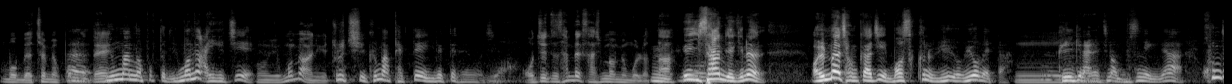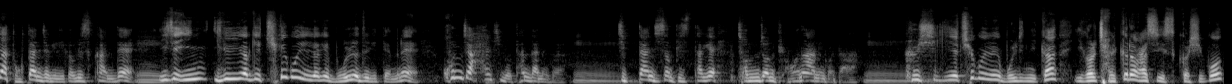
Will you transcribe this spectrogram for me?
뭐 몇천 명 예, 뽑는데. 6만 명 뽑더니 6만 명 아니겠지. 어 6만 명 아니겠죠. 그렇지. 그러면 100대 200대 되는 거지. 와, 어쨌든 340만 명 음. 몰렸다. 이 사람 얘기는 얼마 전까지 머스크는 위, 위험했다. 음. 그 얘기는 안 했지만 무슨 얘기냐? 혼자 독단적이니까 리스크한데 음. 이제 인, 인력이 최고 인력에 몰려들기 때문에 혼자 하지 못한다는 거야. 음. 집단 지성 비슷하게 점점 변화하는 거다. 음. 그 시기에 최고 인력이 몰리니까 이걸 잘 끌어갈 수 있을 것이고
